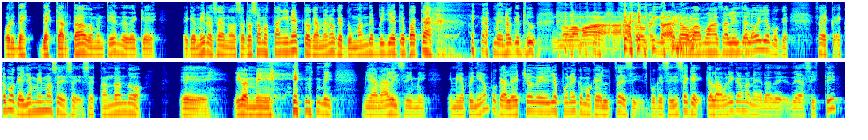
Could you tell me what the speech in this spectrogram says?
por descartado, ¿me entiendes? De que de que mira, o sea, nosotros somos tan ineptos que a menos que tú mandes billete para acá, a menos que tú... No vamos a, no, vamos a salir del hoyo porque, o sea, es, como que ellos mismos se, se, se están dando, eh, digo, en mi, mi, mi análisis mi, y mi opinión, porque al hecho de ellos poner como que, ¿sabes? porque se dice que, que la única manera de, de asistir,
